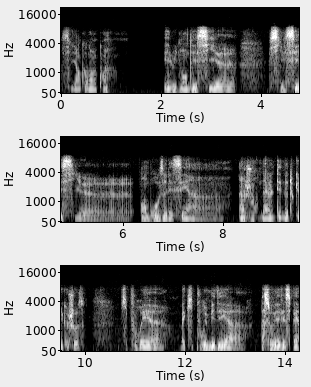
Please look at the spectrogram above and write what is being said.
s'il est encore dans le coin, et lui demander si euh, s'il sait si euh, Ambrose a laissé un, journal, des notes ou quelque chose qui pourrait, euh, pourrait m'aider à, à sauver Vesper.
